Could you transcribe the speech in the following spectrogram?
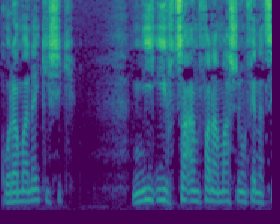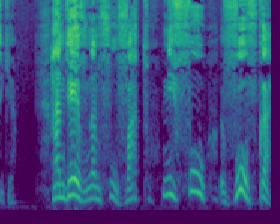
Koa raha manaiky isika ny hirotsahan'ny Fanahy Masina eo amin'ny fiainantsika. Handevona ny fo vato, ny fo vovoka,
